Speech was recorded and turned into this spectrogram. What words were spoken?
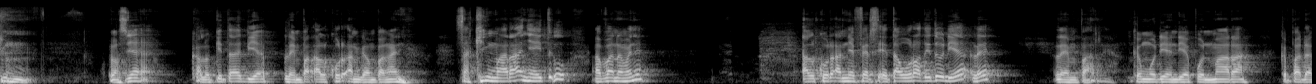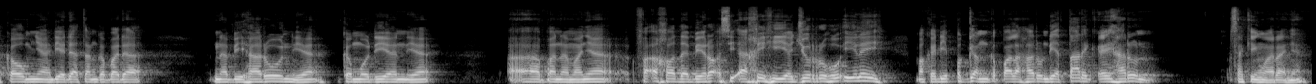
Maksudnya Kalau kita dia lempar Al-Qur'an gampangannya. Saking marahnya itu apa namanya? Al-Qur'annya versi Taurat itu dia le lempar. Kemudian dia pun marah kepada kaumnya, dia datang kepada Nabi Harun ya. Kemudian ya apa namanya? Fa akhadha bi ra'si akhihi yajurruhu ilaih. Maka dia pegang kepala Harun, dia tarik, "Eh Harun." Saking marahnya.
